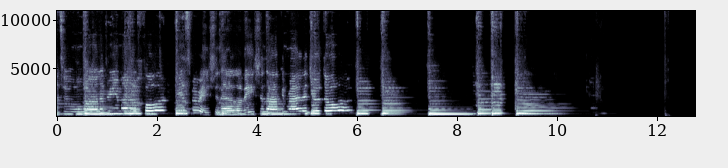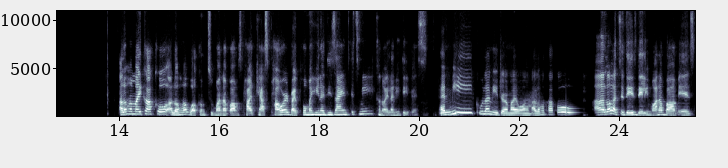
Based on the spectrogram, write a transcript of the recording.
a two, one, a three, one, a four. Inspiration, elevation, knocking right at your door. Aloha mai kakou, aloha. Welcome to Mana Bombs podcast powered by Pomahina Designs. It's me, Kanoilani Davis. And me, Kulani Jeremiah Wang. Aloha kakou. Aloha. Today's daily Mana Bomb is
